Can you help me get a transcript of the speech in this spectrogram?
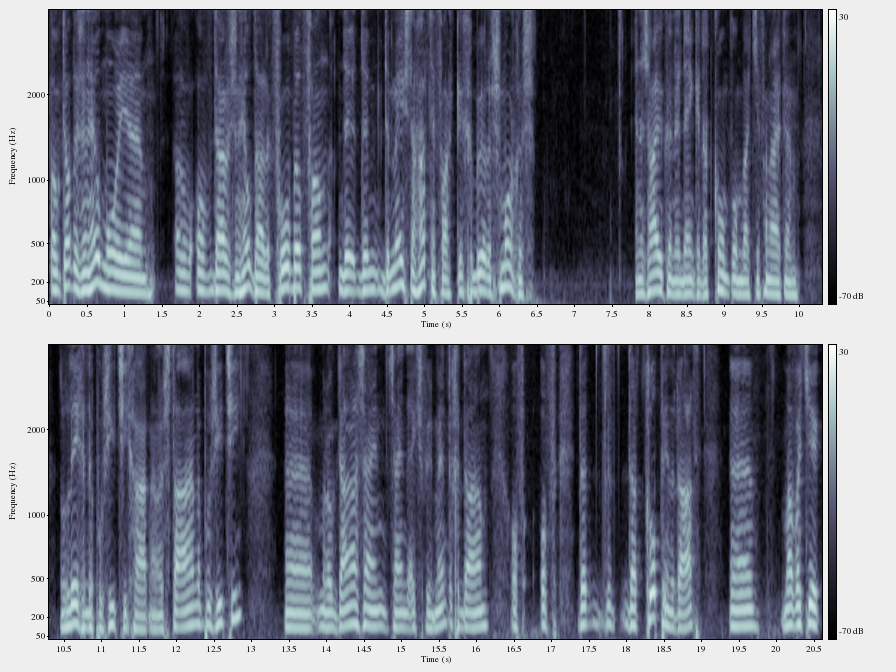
ook dat is een heel mooi, uh, of, of, daar is een heel duidelijk voorbeeld van. De, de, de meeste hartinfarcten gebeuren s'morgens. En dan zou je kunnen denken dat komt omdat je vanuit een liggende positie gaat naar een staande positie. Uh, maar ook daar zijn, zijn de experimenten gedaan. Of, of dat, dat, dat klopt inderdaad. Uh, maar wat je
